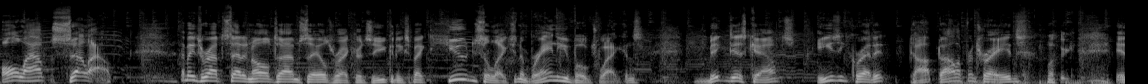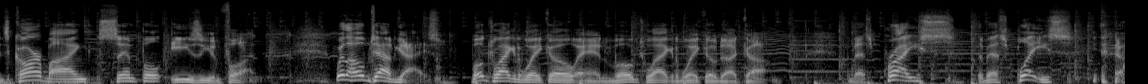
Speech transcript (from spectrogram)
all out sellout. That means we're out to set an all time sales record, so you can expect huge selection of brand new Volkswagens, big discounts, easy credit, top dollar for trades. Look, it's car buying simple, easy, and fun. We're the hometown guys. Volkswagen of Waco and VolkswagenofWaco.com. The best price, the best place. Yeah,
